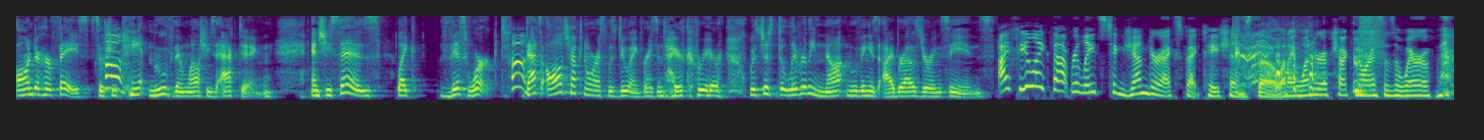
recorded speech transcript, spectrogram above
onto her face so Huh. she can't move them while she's acting. And she says, like, this worked. That's all Chuck Norris was doing for his entire career was just deliberately not moving his eyebrows during scenes. I feel like that relates to gender expectations though, and I wonder if Chuck Norris is aware of that.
